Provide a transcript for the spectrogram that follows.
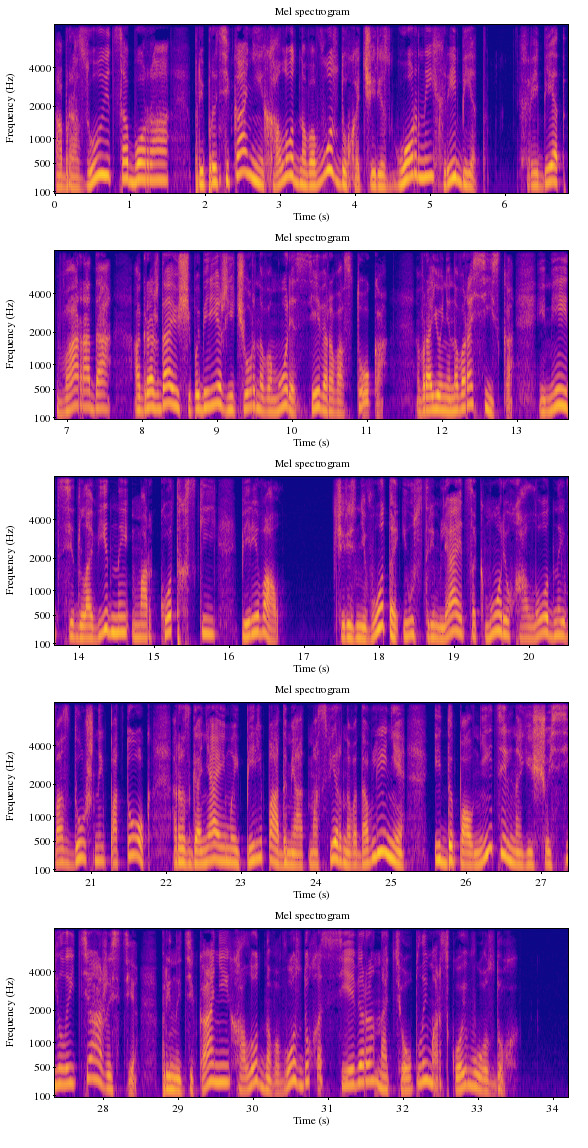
Образуется бора при протекании холодного воздуха через горный хребет. Хребет Варада, ограждающий побережье Черного моря с северо-востока, в районе Новороссийска, имеет седловидный Маркотхский перевал, Через него-то и устремляется к морю холодный воздушный поток, разгоняемый перепадами атмосферного давления и дополнительно еще силой тяжести при натекании холодного воздуха с севера на теплый морской воздух.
